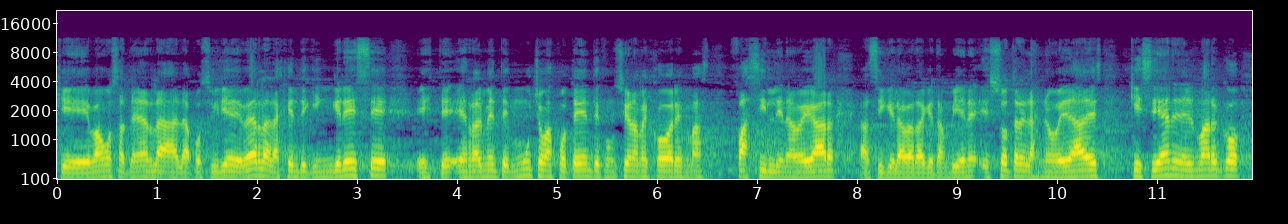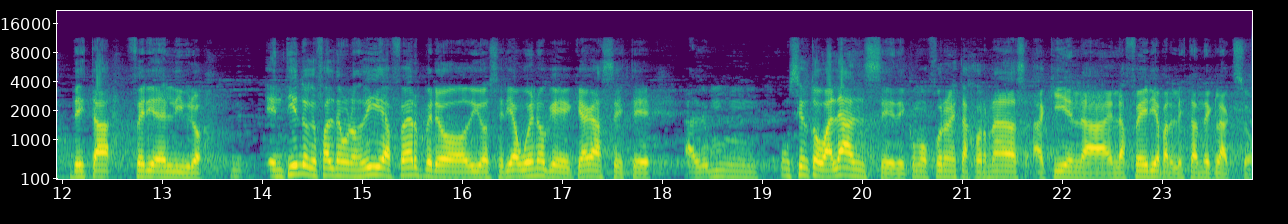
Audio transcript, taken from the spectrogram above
que vamos a tener la, posibilidad de verla, la gente que ingrese este, es realmente mucho más potente, funciona mejor, es más fácil de navegar, así que la verdad que también es otra de las novedades que se dan en el marco de esta Feria del Libro. Entiendo que faltan unos días, Fer, pero digo, sería bueno que, hagas este, un, cierto balance de cómo fueron estas jornadas aquí en la, en la feria para el stand de Claxo.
